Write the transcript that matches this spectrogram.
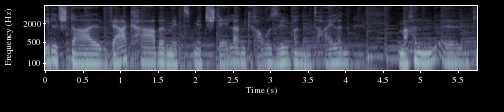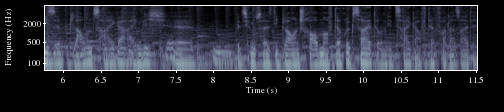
Edelstahlwerk habe mit, mit stählern, grau-silbernen Teilen, machen äh, diese blauen Zeiger eigentlich, äh, beziehungsweise die blauen Schrauben auf der Rückseite und die Zeiger auf der Vorderseite,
